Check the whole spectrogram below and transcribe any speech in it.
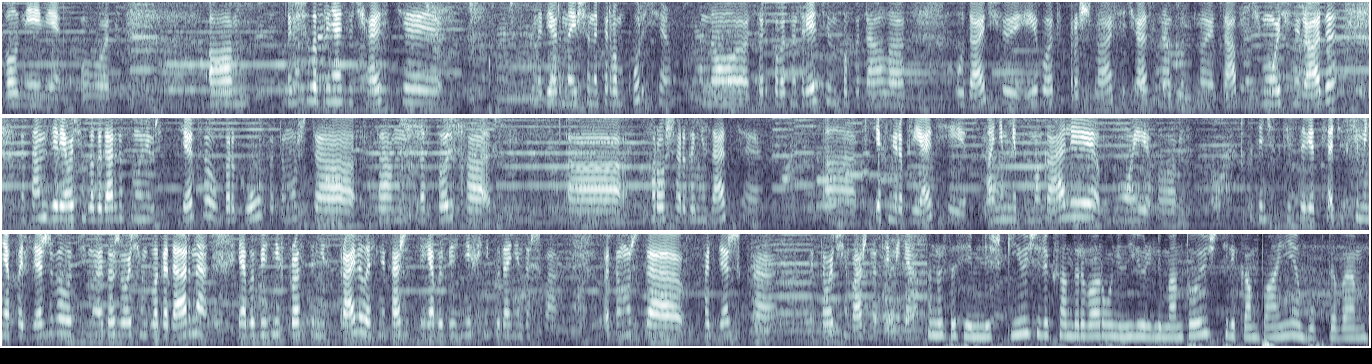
волнение. Вот. Решила принять участие наверное, еще на первом курсе, но только вот на третьем попытала удачу и вот прошла сейчас на областной этап, чему очень рада. На самом деле я очень благодарна своему университету, Баргу, потому что там настолько э, хорошая организация всех мероприятий. Они мне помогали, мой э, студенческий совет всячески меня поддерживал, чему я тоже очень благодарна. Я бы без них просто не справилась, мне кажется, я бы без них никуда не дошла, потому что поддержка – это очень важно для меня. Анастасия Мелешкевич, Александр Воронин, Юрий Лимонтович, телекомпания Бук ТВ.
